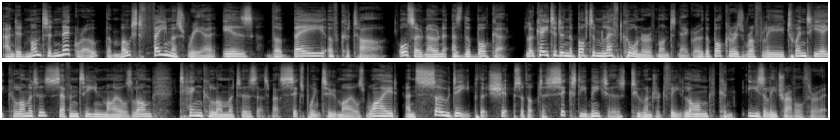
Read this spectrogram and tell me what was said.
And in Montenegro, the most famous ria is the Bay of Kotor, also known as the Boka. Located in the bottom left corner of Montenegro, the Boka is roughly 28 kilometers, 17 miles long, 10 kilometers, that's about 6.2 miles wide, and so deep that ships of up to 60 meters, 200 feet long, can easily travel through it.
